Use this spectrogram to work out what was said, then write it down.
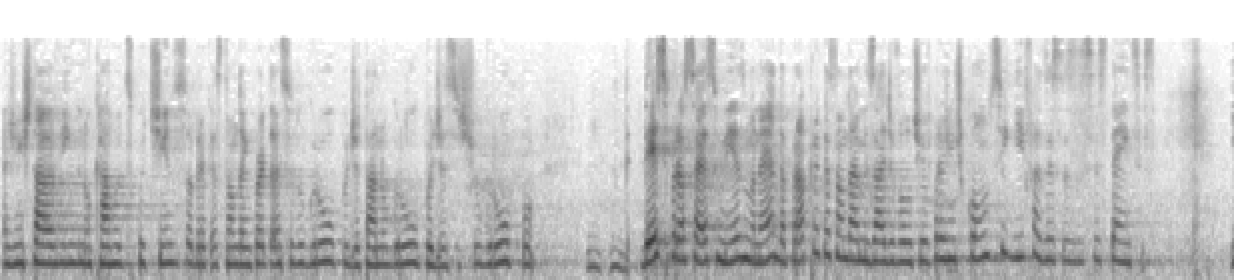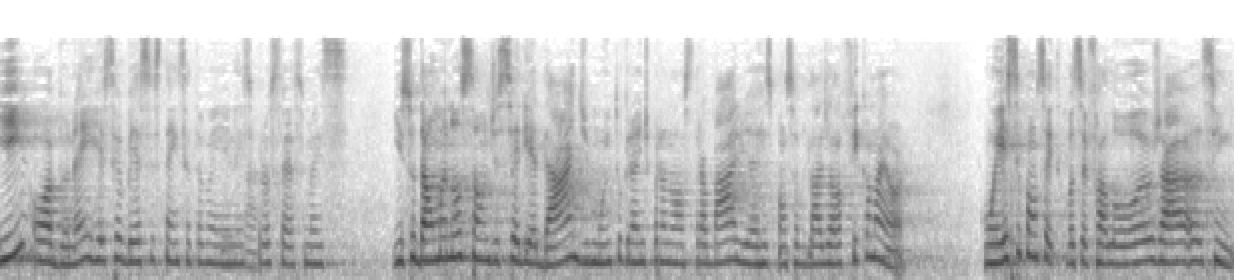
A gente estava vindo no carro discutindo sobre a questão da importância do grupo, de estar no grupo, de assistir o grupo, desse processo mesmo, né, da própria questão da amizade evolutiva para a gente conseguir fazer essas assistências. E, óbvio, né, e receber assistência também Exato. nesse processo, mas isso dá uma noção de seriedade muito grande para o nosso trabalho e a responsabilidade ela fica maior com esse conceito que você falou, eu já, assim,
